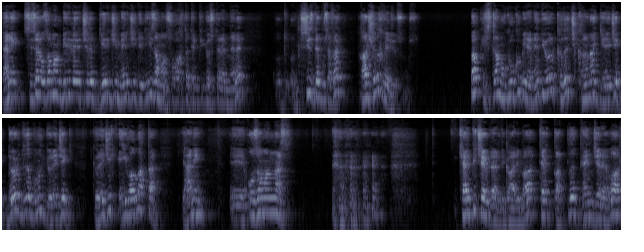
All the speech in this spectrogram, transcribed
Yani size o zaman birileri çıkıp gerici merici dediği zaman sokakta tepki gösterenlere siz de bu sefer karşılık veriyorsunuz. Bak İslam hukuku bile ne diyor? Kılıç kınına girecek. Dördü de bunu görecek. Görecek eyvallah da. Yani e, o zamanlar kerpiç evlerdi galiba. Tek katlı pencere var.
